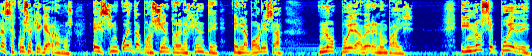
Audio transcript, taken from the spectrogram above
las excusas que querramos, el 50% de la gente en la pobreza no puede haber en un país. Y no se puede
